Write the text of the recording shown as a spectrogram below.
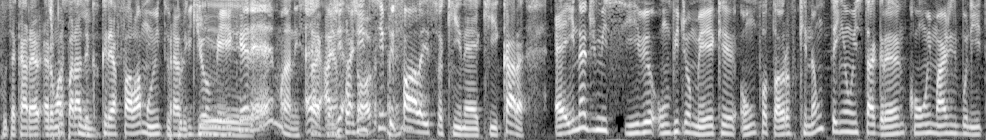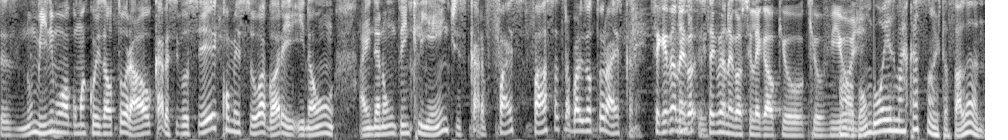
Puta, cara, era Tipo uma parada assim, que eu queria falar muito. Pra porque... videomaker é, mano, É, Instagram. a, gente, a gente sempre também. fala isso aqui, né? Que, cara, é inadmissível um videomaker ou um fotógrafo que não tenha um Instagram com imagens bonitas. No mínimo, alguma coisa autoral. Cara, se você começou agora e, e não ainda não tem clientes, cara, faz, faça trabalhos autorais, cara. Você quer, ver um que negócio, ter. você quer ver um negócio legal que eu, que eu vi Ó, hoje? bombou aí as marcações, tá falando?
